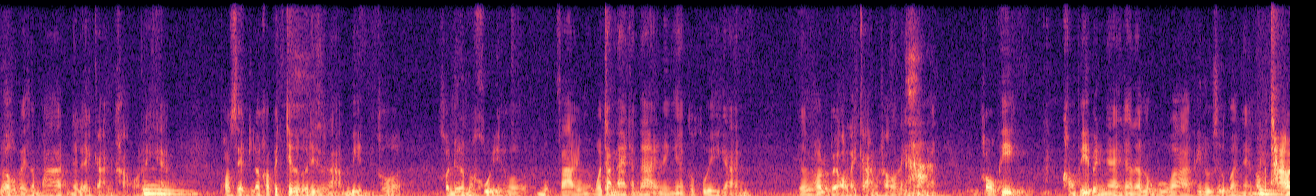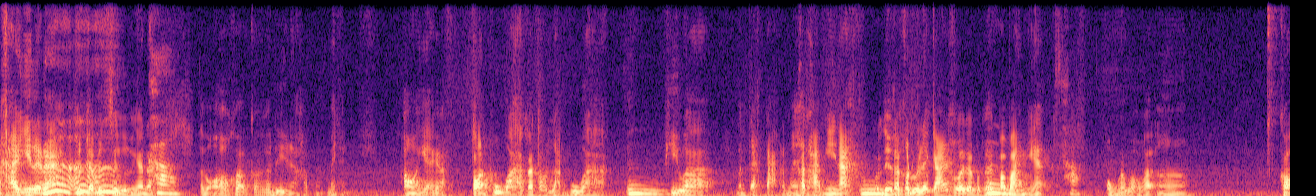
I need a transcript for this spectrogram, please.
เราก็ไปสัมภาษณ์ในรายการเขาอะไรเงี้ยอืมพอเสร็จแล้วก็ไปเจอที่สนามบินเขาก็เขาเดินมาคุยเขาบอกบอกฟ้าบอกจำได้จำได้อะไรเงี้ยก็คุยกัน แล้วเขาเราไปออกรายการเขาอะไรเงี้ยนะเขาบอกพี่ของพี่เป็นไงตั้งแต่ลงผู้ว่าพี่รู้สึกว่าไงมันถามคล้ายๆอย่างนี้เลยนะคือจะเป็นสื่ออย่างนั้นนะค่ะแต่บอกอ๋อก็ก็ก็ดีนะครับไม่ใช่ เอาอย่างเงี้ยกันตอนผู้ว่ากับตอนหลังผู้ว่าอืมพี่ว่ามันแตกต่างกันไหมเขาถามงี้นะอืมเดี๋ยวถ้าเขาดูรายการเขาก็จะประมาณเนี้ยค่ะผมก็บอกว่า เออ ก็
